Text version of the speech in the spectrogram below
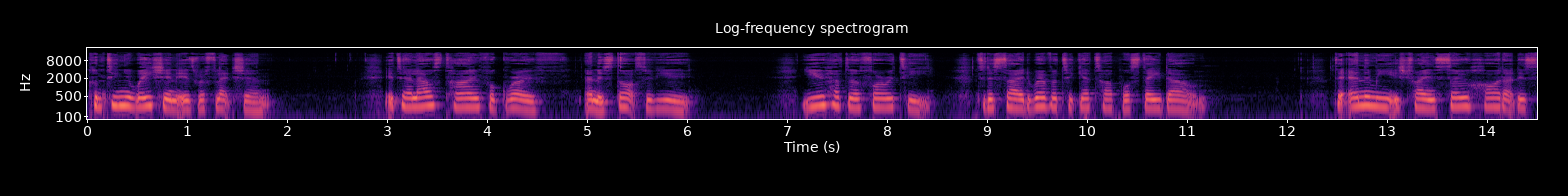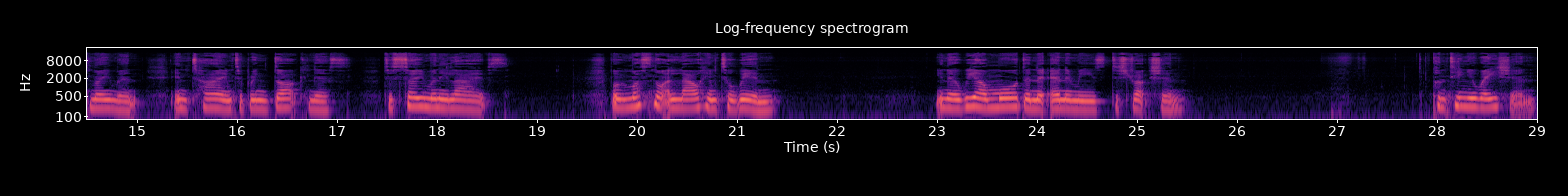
Continuation is reflection. It allows time for growth and it starts with you. You have the authority to decide whether to get up or stay down. The enemy is trying so hard at this moment in time to bring darkness to so many lives. But we must not allow him to win. You know, we are more than the enemy's destruction. Continuation.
